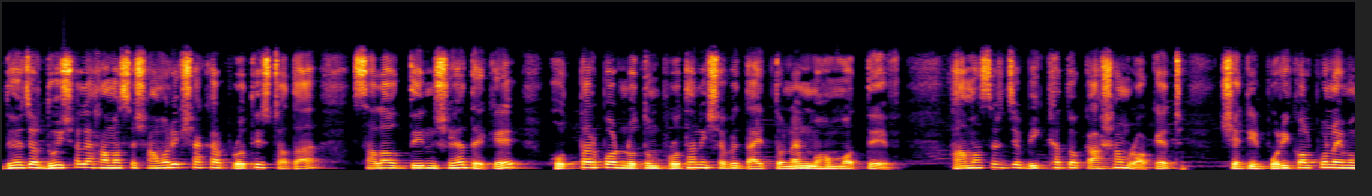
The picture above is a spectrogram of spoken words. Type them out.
দুই হাজার দুই সালে হামাসের সামরিক শাখার প্রতিষ্ঠাতা সালাউদ্দিন শেহাদেকে হত্যার পর নতুন প্রধান হিসেবে দায়িত্ব নেন মোহাম্মদ দেব। হামাসের যে বিখ্যাত কাসাম রকেট, সেটির পরিকল্পনা এবং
